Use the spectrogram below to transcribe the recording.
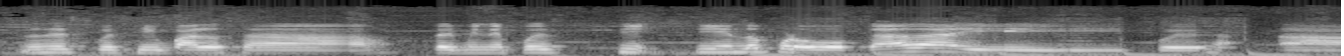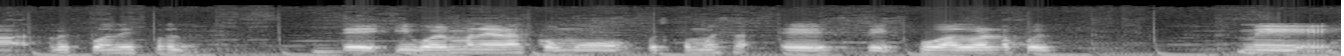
Entonces, pues igual, o sea, terminé pues siendo provocada y pues respondí pues de igual manera como pues como esa este, jugadora pues me,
